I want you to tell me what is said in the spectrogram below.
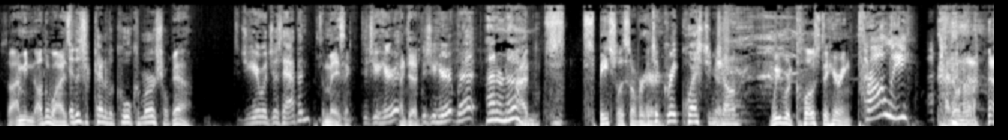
So I mean, otherwise, It is a kind of a cool commercial. yeah, Did you hear what just happened? it's amazing. Did you hear it? I did. Did you hear it, Brett? I don't know. I'm s- speechless over here. It's a great question, John. We were close to hearing. Probably. I don't know,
